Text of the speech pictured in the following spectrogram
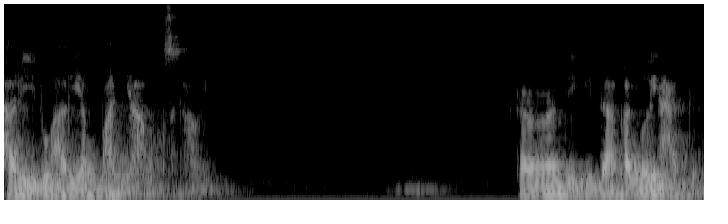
Hari itu hari yang panjang sekali. Karena nanti kita akan melihat ya,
